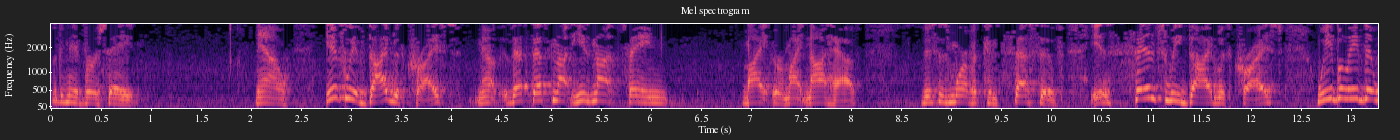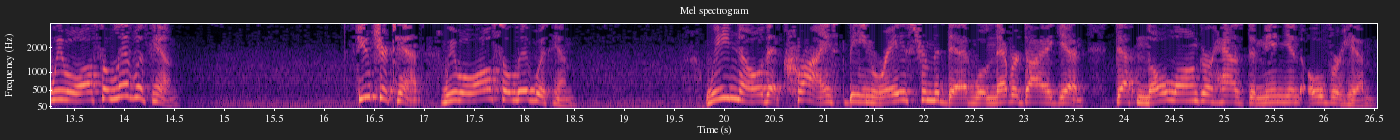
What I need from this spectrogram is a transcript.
Look at me at verse 8. Now, if we have died with Christ, now that, that's not, he's not saying might or might not have. This is more of a concessive. Is Since we died with Christ, we believe that we will also live with him. Future tense, we will also live with him. We know that Christ, being raised from the dead, will never die again. Death no longer has dominion over him.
